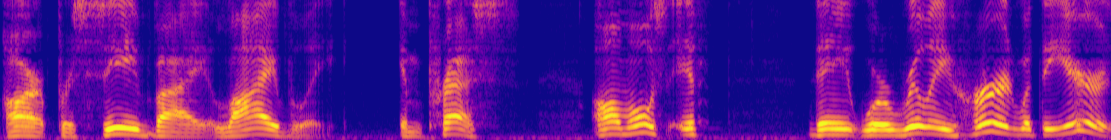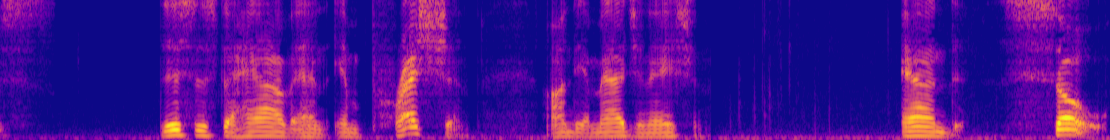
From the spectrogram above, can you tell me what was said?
are perceived by lively, impressed, almost if they were really heard with the ears. This is to have an impression on the imagination. And so,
